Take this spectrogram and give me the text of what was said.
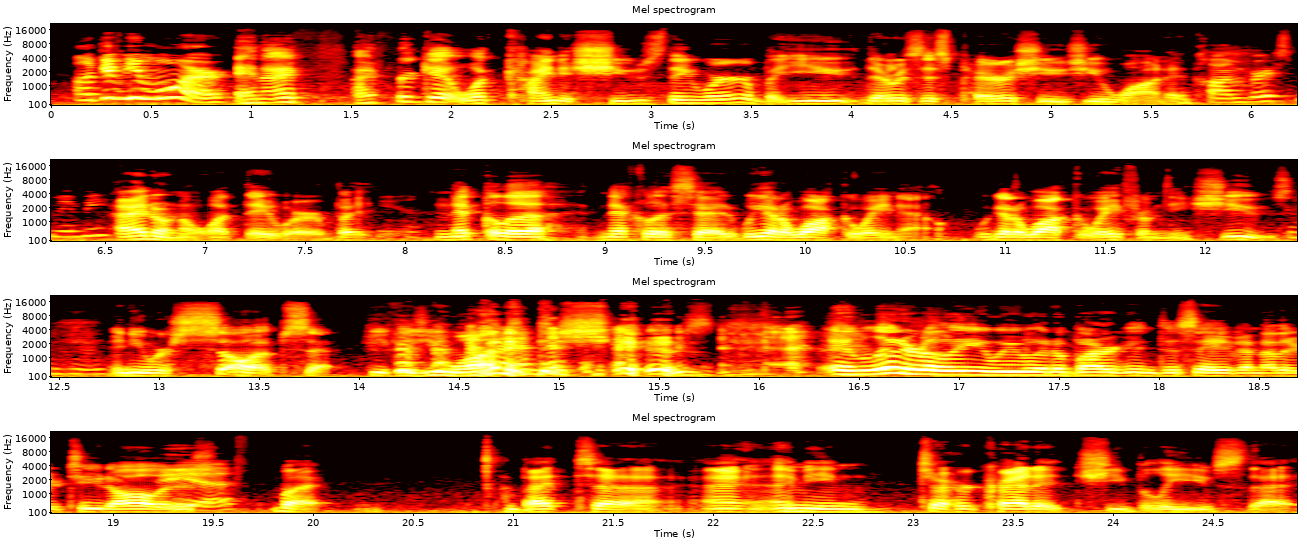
I'll give you more. And I I forget what kind of shoes they were, but you there was this pair of shoes you wanted. Converse, maybe? I don't know what they were, but Yeah. Nicola Nicola said, "We got to walk away now. We got to walk away from these shoes." Mm-hmm. And you were so upset because you wanted the shoes, and literally we would have bargained to save another two dollars. Yeah. But, but uh, I, I mean, to her credit, she believes that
